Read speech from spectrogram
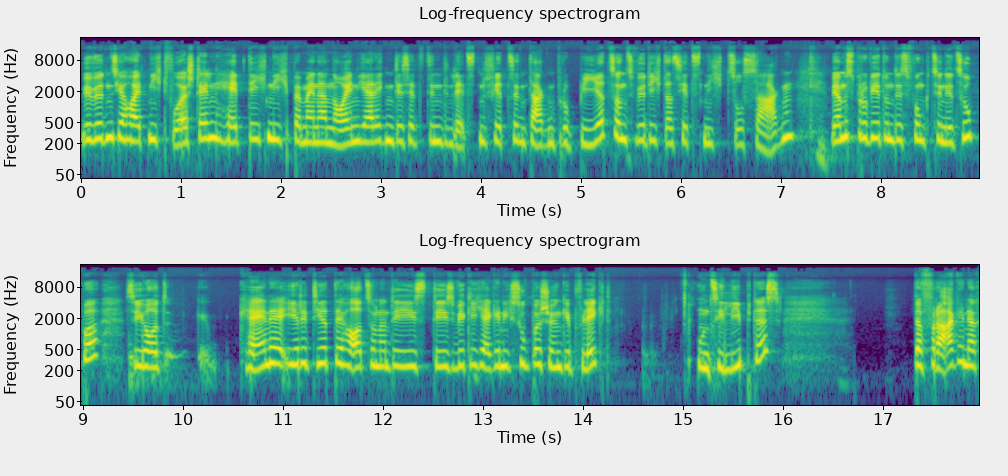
wir würden es ja heute nicht vorstellen, hätte ich nicht bei meiner Neunjährigen das jetzt in den letzten 14 Tagen probiert, sonst würde ich das jetzt nicht so sagen. Wir haben es probiert und es funktioniert super. Sie hat keine irritierte Haut, sondern die ist, die ist wirklich eigentlich super schön gepflegt und sie liebt es. Der Frage nach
